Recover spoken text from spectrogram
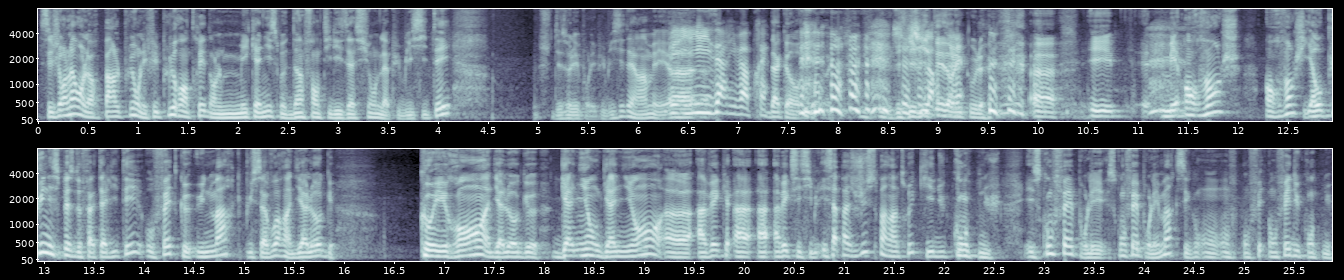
Ces gens-là, on leur parle plus, on les fait plus rentrer dans le mécanisme d'infantilisation de la publicité. Je suis désolé pour les publicitaires, hein, mais, euh, ils arrivent après. D'accord. J'ai évité dans les coups. et mais en revanche, en revanche, il n'y a aucune espèce de fatalité au fait qu'une marque puisse avoir un dialogue cohérent, un dialogue gagnant-gagnant euh, avec, avec ses cibles. Et ça passe juste par un truc qui est du contenu. Et ce qu'on fait pour les, fait pour les marques, c'est qu'on on fait, on fait du contenu.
